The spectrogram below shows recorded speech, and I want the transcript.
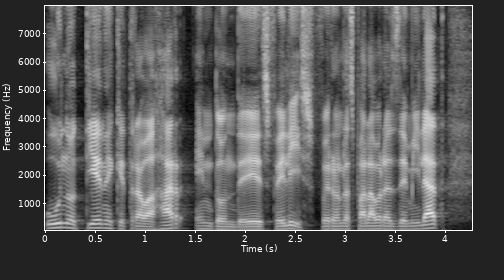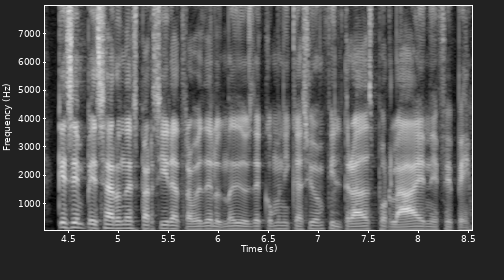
uno tiene que trabajar en donde es feliz. Fueron las palabras de Milat que se empezaron a esparcir a través de los medios de comunicación filtradas por la ANFP.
